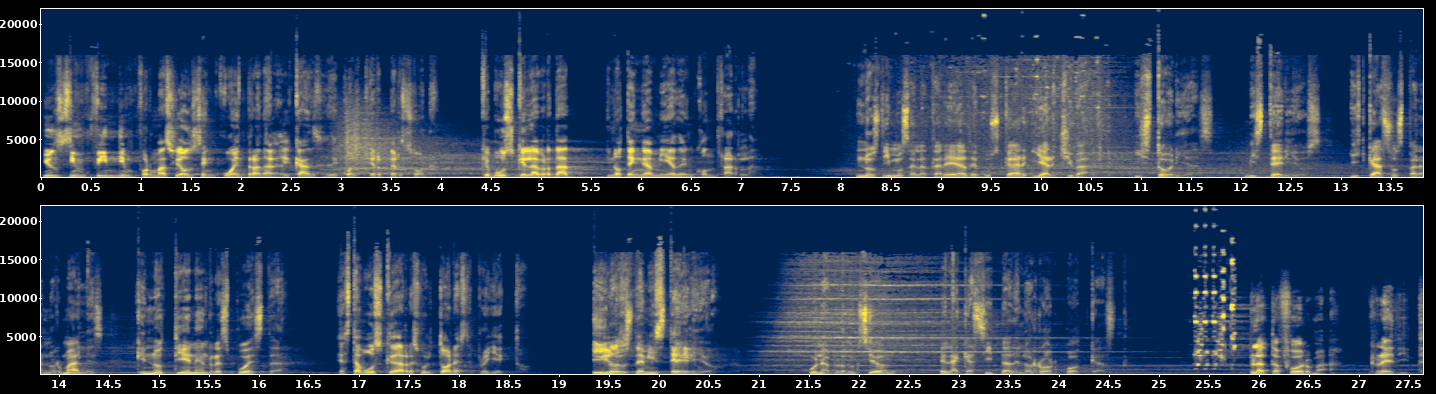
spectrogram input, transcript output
y un sinfín de información se encuentran al alcance de cualquier persona que busque la verdad y no tenga miedo a encontrarla. Nos dimos a la tarea de buscar y archivar historias, misterios y casos paranormales que no tienen respuesta. Esta búsqueda resultó en este proyecto. Hilos de Misterio. Una producción de la Casita del Horror Podcast. Plataforma Reddit.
